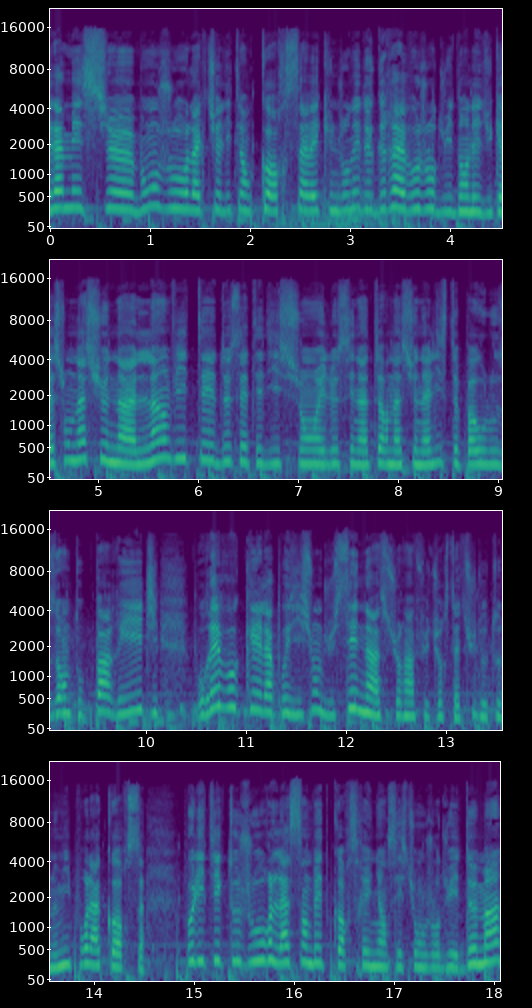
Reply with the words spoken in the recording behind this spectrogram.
Mesdames, Messieurs, bonjour. L'actualité en Corse avec une journée de grève aujourd'hui dans l'éducation nationale. L'invité de cette édition est le sénateur nationaliste Paolo Zantu Parigi pour évoquer la position du Sénat sur un futur statut d'autonomie pour la Corse. Politique toujours, l'Assemblée de Corse réunie en session aujourd'hui et demain.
